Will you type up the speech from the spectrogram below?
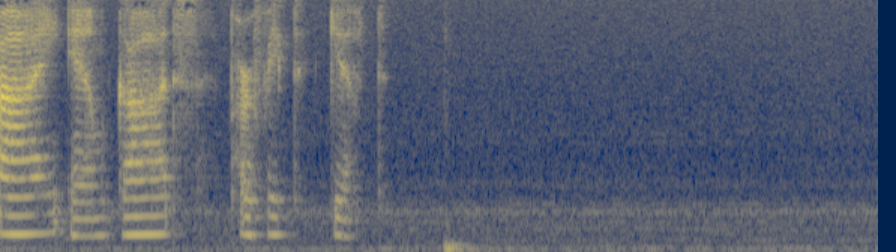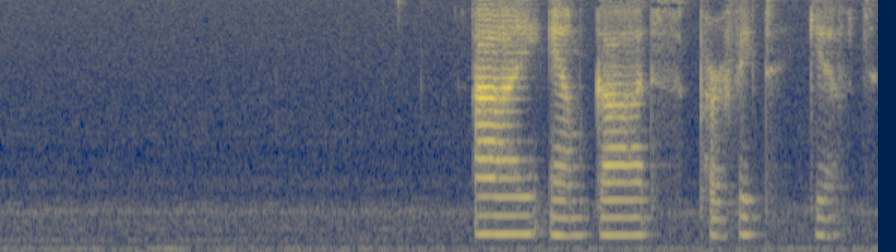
I am God's perfect gift. I am God's perfect gift.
